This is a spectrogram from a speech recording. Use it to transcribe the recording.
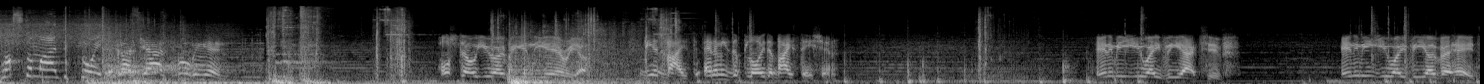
Cluster mine deployed. Got gas moving in. Hostile UAV in the area. Be advised, enemies deployed a buy station. Enemy UAV active. Enemy UAV overhead.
